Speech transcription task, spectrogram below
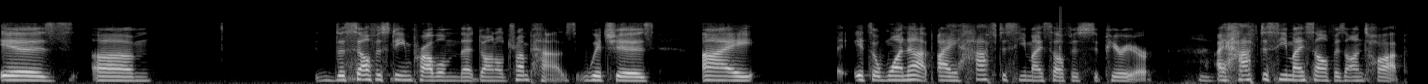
Is um, the self-esteem problem that Donald Trump has, which is I it's a one up. I have to see myself as superior. Hmm. I have to see myself as on top.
